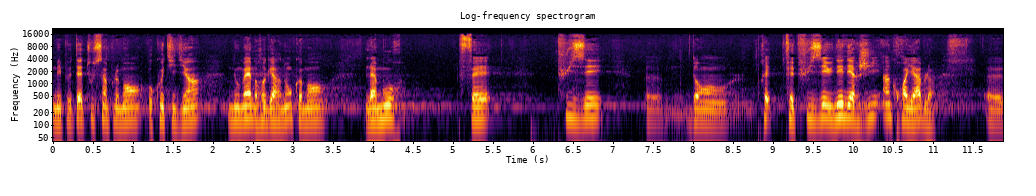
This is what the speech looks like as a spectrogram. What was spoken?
mais peut-être tout simplement au quotidien, nous-mêmes regardons comment l'amour fait puiser, euh, une énergie incroyable, euh,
